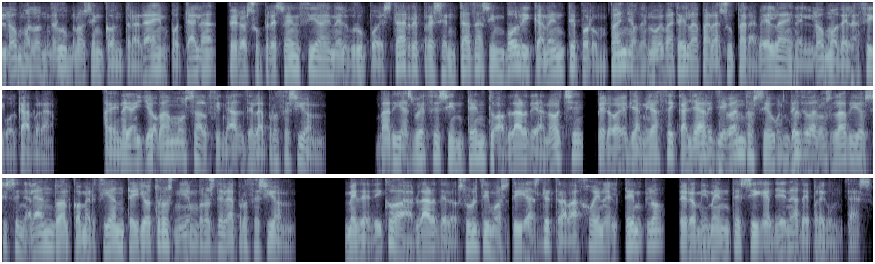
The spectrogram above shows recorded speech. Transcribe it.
Lomo Dondrub nos encontrará en Potala, pero su presencia en el grupo está representada simbólicamente por un paño de nueva tela para su parabela en el lomo de la cigocabra. Aenea y yo vamos al final de la procesión. Varias veces intento hablar de anoche, pero ella me hace callar llevándose un dedo a los labios y señalando al comerciante y otros miembros de la procesión. Me dedico a hablar de los últimos días de trabajo en el templo, pero mi mente sigue llena de preguntas.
